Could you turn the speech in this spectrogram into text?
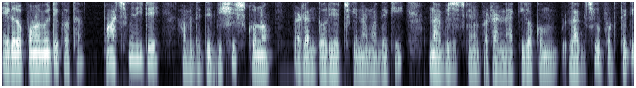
এগুলো পনেরো মিনিটের কথা। পাঁচ মিনিটে আমাদের বিশেষ কোনো প্যাটার্ন তৈরি হচ্ছে কিনা আমরা দেখি। না, বিশেষ কোনো প্যাটার্ন একই রকম লাগছে উপর থেকে,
